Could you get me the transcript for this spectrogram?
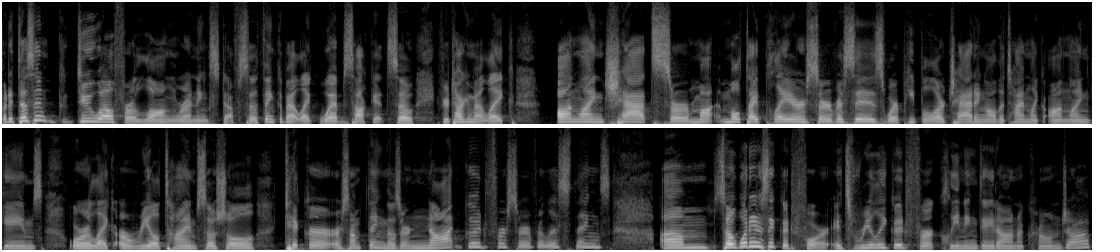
but it doesn't do well for long running stuff. So think about like WebSockets. So if you're talking about like online chats or mu multiplayer services where people are chatting all the time, like online games, or like a real time social ticker or something. Those are not good for serverless things. Um, so, what is it good for? It's really good for cleaning data on a cron job.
